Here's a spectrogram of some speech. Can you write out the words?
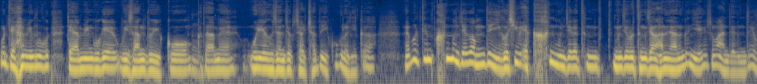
뭐 대한민국 대한민국의 위상도 있고 음. 그다음에 우리의 의전적 절차도 있고 그러니까 내가 볼 때는 큰 문제가 없는데 이것이 왜 큰 문제가 등, 문제로 등장하느냐는 건 이해가 좀 안 되는데요.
